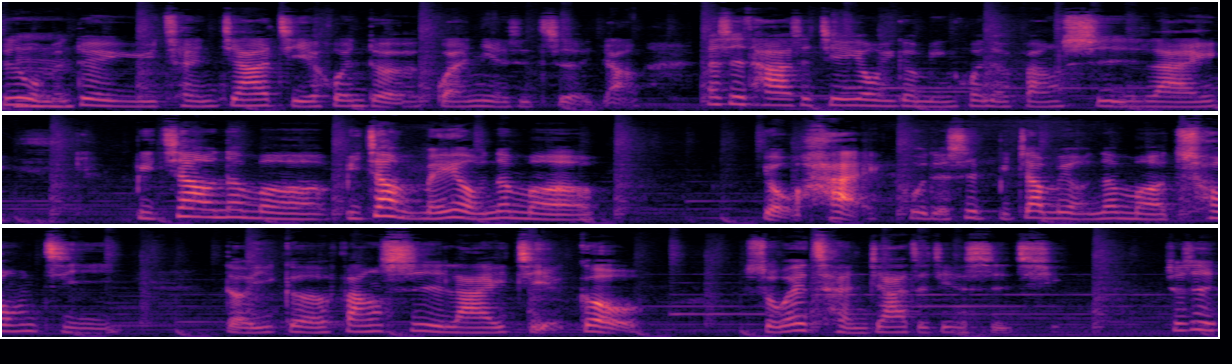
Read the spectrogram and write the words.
就是我们对于成家结婚的观念是这样。嗯、但是他是借用一个冥婚的方式来比较那么比较没有那么有害，或者是比较没有那么冲击的一个方式来解构所谓成家这件事情。就是，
